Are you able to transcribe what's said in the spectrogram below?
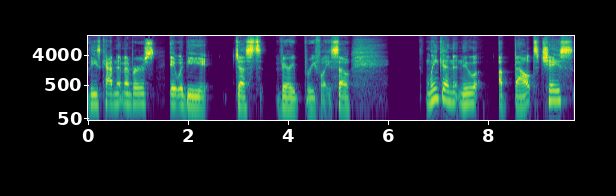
these cabinet members, it would be just very briefly. So Lincoln knew about Chase,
